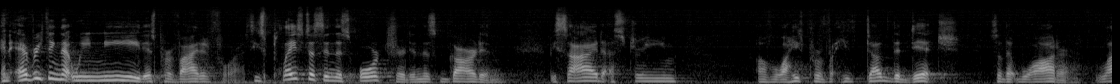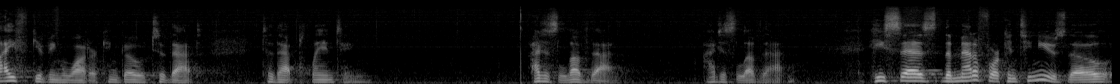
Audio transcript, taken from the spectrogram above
And everything that we need is provided for us. He's placed us in this orchard, in this garden, beside a stream of water. He's, prov- he's dug the ditch so that water, life giving water, can go to that, to that planting. I just love that. I just love that. He says, the metaphor continues, though,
